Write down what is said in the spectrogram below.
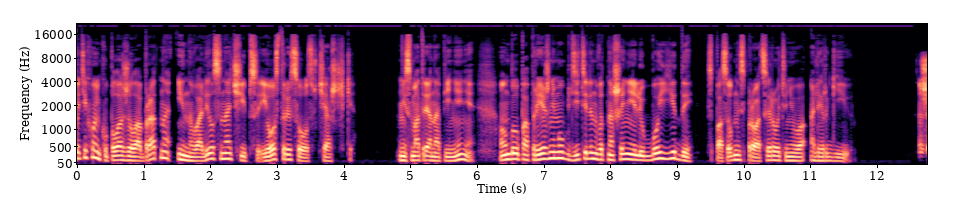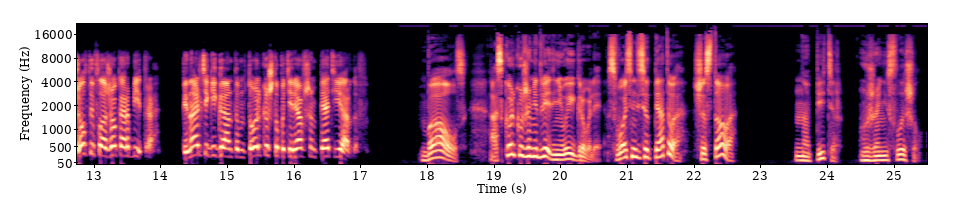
потихоньку положил обратно и навалился на чипсы и острый соус в чашечке. Несмотря на опьянение, он был по-прежнему бдителен в отношении любой еды, способной спровоцировать у него аллергию. «Желтый флажок арбитра. Пенальти гигантам, только что потерявшим 5 ярдов. «Боулс, а сколько уже медведи не выигрывали? С 85-го? Шестого?» Но Питер уже не слышал.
